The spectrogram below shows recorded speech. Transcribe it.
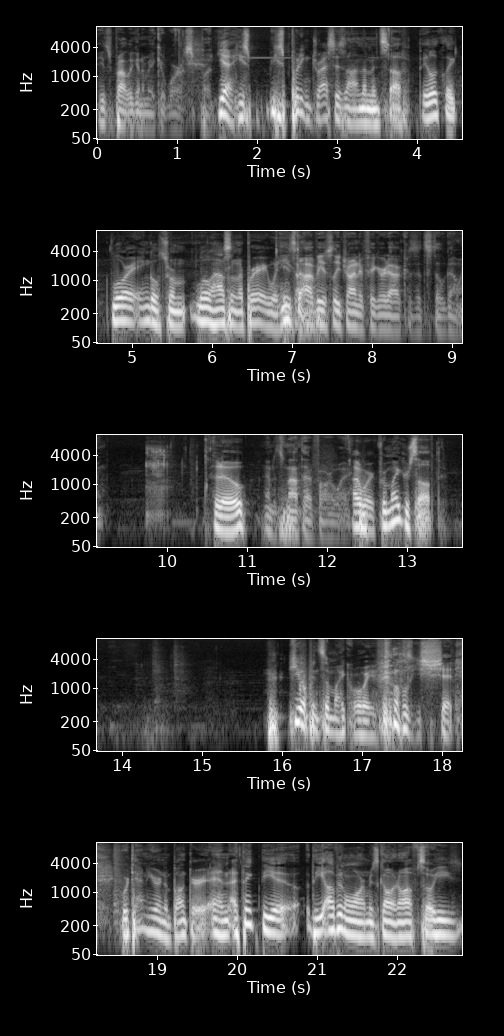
he's probably going to make it worse, but Yeah, he's he's putting dresses on them and stuff. They look like Laura Ingalls from Little House on the Prairie when he's, he's obviously trying to figure it out because it's still going, Hello, and it's not that far away. I work for Microsoft. he opens the microwave. Holy shit! We're down here in the bunker, and I think the uh, the oven alarm is going off. So he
